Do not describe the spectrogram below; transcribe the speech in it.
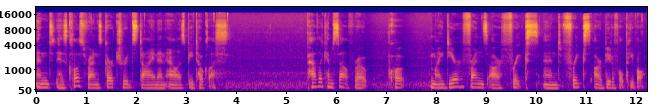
and his close friends Gertrude Stein and Alice B. Toklas. Pavlik himself wrote, quote, My dear friends are freaks, and freaks are beautiful people.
